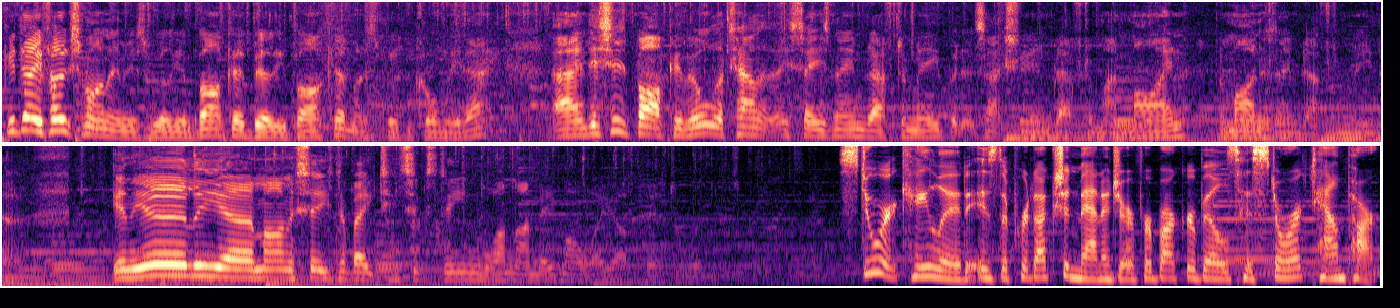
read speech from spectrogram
Good day, folks. My name is William Barker, Billy Barker. Most people call me that. And this is Barkerville, the town that they say is named after me, but it's actually named after my mine. The mine is named after me, though. In the early uh, mining season of 1816, I made my way up here to Woodlands. Stuart Kalid is the production manager for Barkerville's historic town park.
